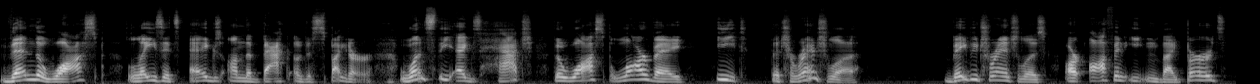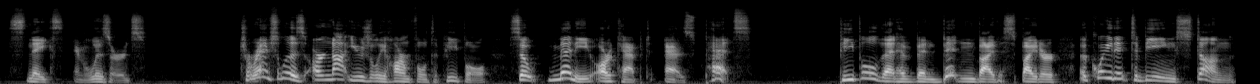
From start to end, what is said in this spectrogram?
Then the wasp lays its eggs on the back of the spider. Once the eggs hatch, the wasp larvae eat the tarantula. Baby tarantulas are often eaten by birds, snakes, and lizards. Tarantulas are not usually harmful to people, so many are kept as pets. People that have been bitten by the spider equate it to being stung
